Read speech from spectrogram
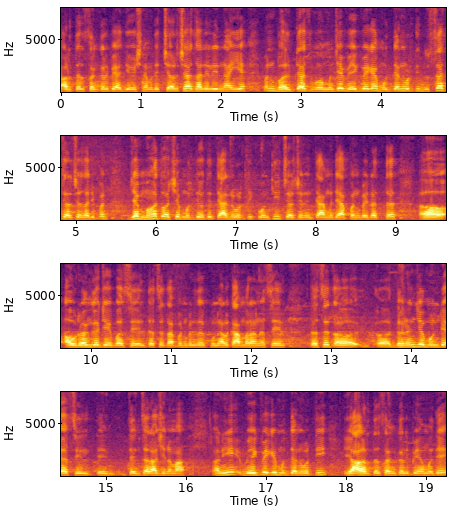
अर्थसंकल्पीय अधिवेशनामध्ये चर्चा झालेली नाही आहे पण भलत्याच म्हणजे वेगवेगळ्या मुद्द्यांवरती दुसऱ्या चर्चा झाली. पण जे महत्त्वाचे मुद्दे होते त्यांवरती कोणतीही चर्चा नाही. त्यामध्ये आपण बघितलं तर औरंगजेब असेल तसंच आपण बघितलं कुणाल कामरान असेल तसेच धनंजय मुंडे असतील ते त्यांचा राजीनामा आणि वेगवेगळ्या मुद्द्यांवरती या अर्थसंकल्पीयमध्ये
